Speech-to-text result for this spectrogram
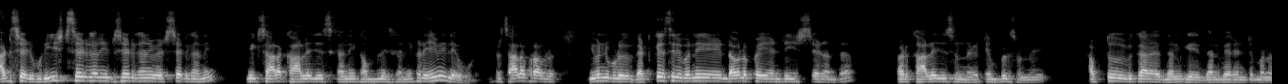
అటు సైడ్ ఇప్పుడు ఈస్ట్ సైడ్ కానీ ఇటు సైడ్ కానీ వెస్ట్ సైడ్ కానీ మీకు చాలా కాలేజెస్ కానీ కంపెనీస్ కానీ ఇక్కడ ఏమీ లేవు. ఇక్కడ చాలా ప్రాబ్లం ఈవెన్ ఇప్పుడు గట్కేసరి ఇవన్నీ డెవలప్ అయ్యాయి అంటే ఈస్ట్ సైడ్ అంతా. అక్కడ కాలేజెస్ ఉన్నాయి టెంపుల్స్ ఉన్నాయి. అప్ టు వికార దానికి దాని పేరేంటి మన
